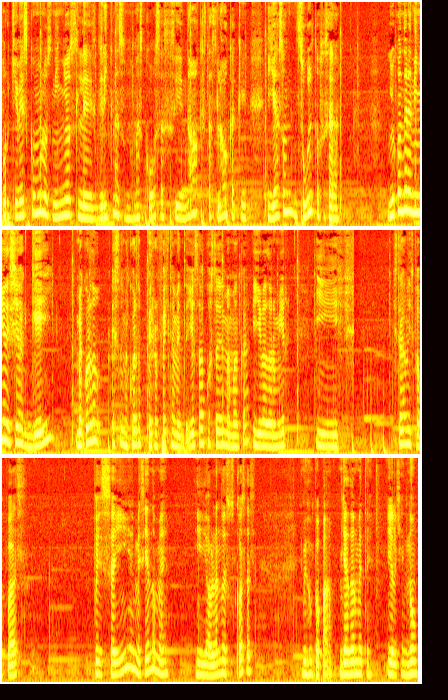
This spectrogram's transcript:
porque ves como los niños les gritan a sus mamás cosas así de no, que estás loca, que. Y ya son insultos, o sea. Yo cuando era niño decía gay. Me acuerdo, eso me acuerdo perfectamente. Yo estaba acostado en mi hamaca y iba a dormir. Y. Estaban mis papás. Pues ahí meciéndome. Y hablando de sus cosas. Y me dijo, papá, ya duérmete. Y yo le dije, no,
